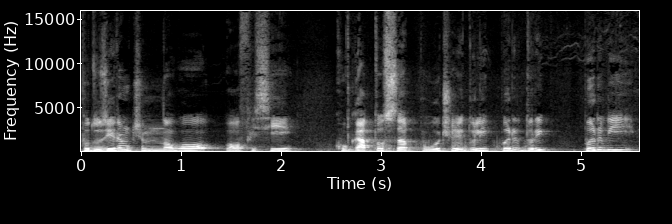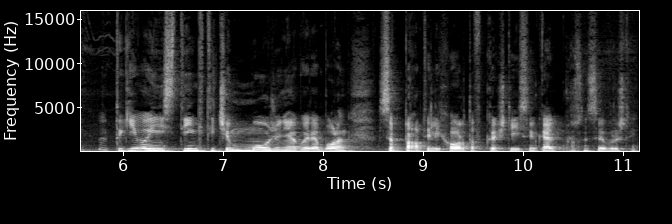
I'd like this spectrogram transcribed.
Подозирам, че много офиси, когато са получили дори, пър, дори първи такива инстинкти, че може някой да е болен, са пратили хората вкъщи и са им казали, просто не се връщай.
